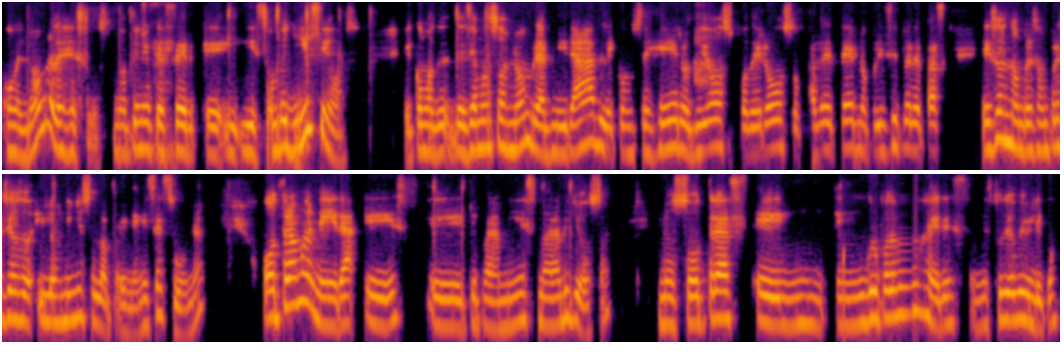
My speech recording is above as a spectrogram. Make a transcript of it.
con, el nombre de Jesús. No tiene que ser, y, son bellísimos como decíamos esos nombres, admirable, consejero, Dios, poderoso, Padre eterno, príncipe de paz, esos nombres son preciosos y los niños se lo aprenden, esa es una. Otra manera es, eh, que para mí es maravillosa, nosotras en, un grupo de mujeres, en un estudio bíblico,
